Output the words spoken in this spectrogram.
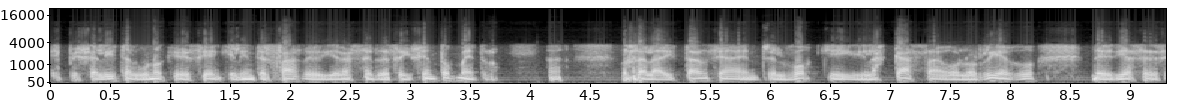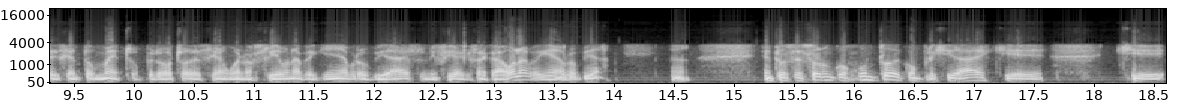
especialistas, algunos que decían que la interfaz debiera ser de 600 metros, ¿eh? O sea, la distancia entre el bosque y las casas o los riesgos debería ser de 600 metros, pero otros decían, bueno, si es una pequeña propiedad, significa que se acabó la pequeña propiedad. ¿ah? Entonces son un conjunto de complejidades que, que,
